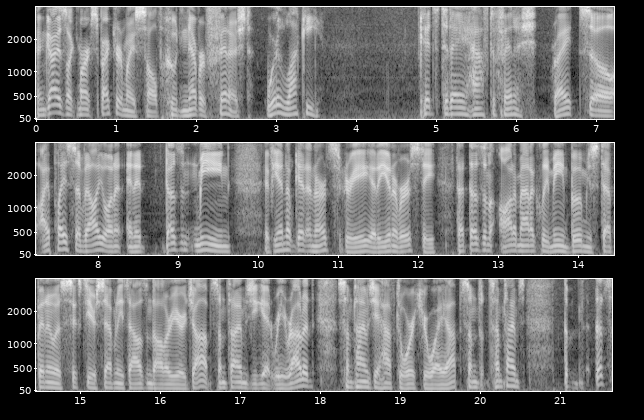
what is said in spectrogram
And guys like Mark Spector and myself, who'd never finished, we're lucky. Kids today have to finish, right? So I place a value on it, and it doesn't mean if you end up getting an arts degree at a university, that doesn't automatically mean boom, you step into a sixty or seventy thousand dollar a year job. Sometimes you get rerouted. Sometimes you have to work your way up. Some, sometimes the, that's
